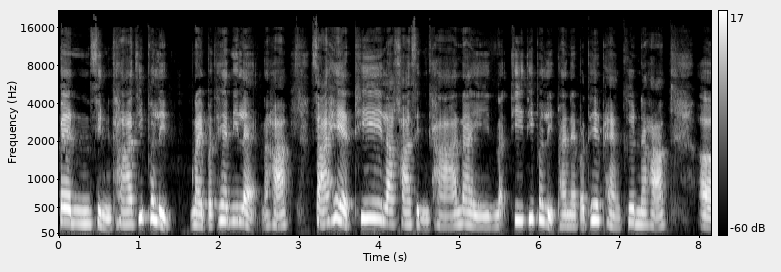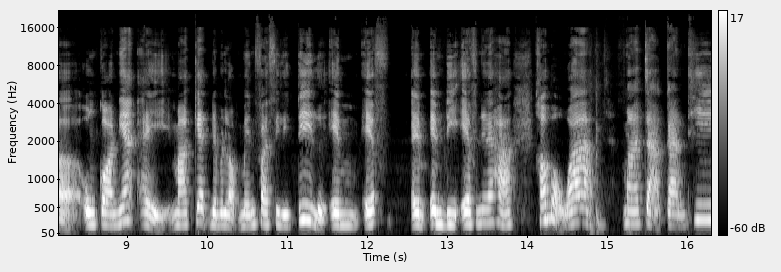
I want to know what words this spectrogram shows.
เป็นสินค้าที่ผลิตในประเทศนี่แหละนะคะ สาเหตุที่ราคาสินค้าในที่ที่ผลิตภายในประเทศแพงขึ้นนะคะออองค์กรเนี้ยไอ้ Market Development Facility หรือ MF MDF นี่นะคะเขาบอกว่ามาจากการที่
